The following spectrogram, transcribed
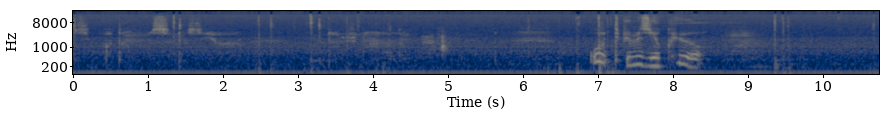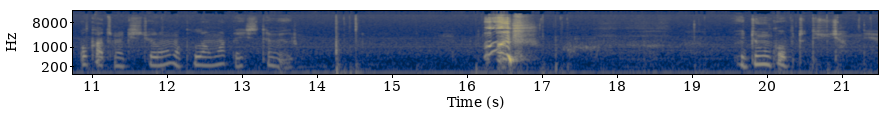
Siz adam mısınız ya? O tipimiz yakıyor ok atmak istiyorum ama kullanmak da istemiyorum. Ödüm koptu düşeceğim diye.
